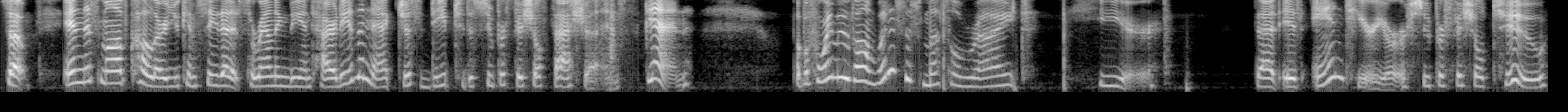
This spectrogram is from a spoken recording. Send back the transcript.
So, in this mauve color, you can see that it's surrounding the entirety of the neck, just deep to the superficial fascia and skin. But before we move on, what is this muscle right here that is anterior or superficial to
